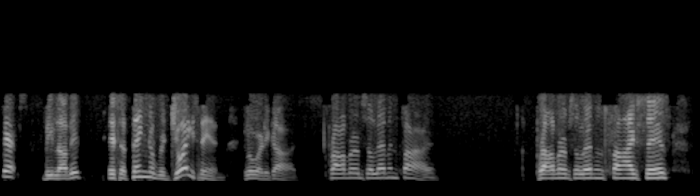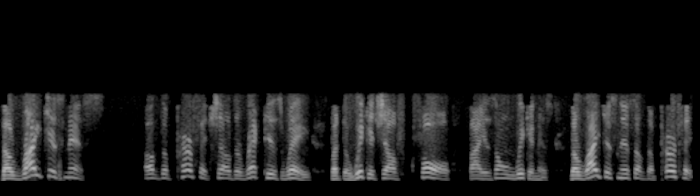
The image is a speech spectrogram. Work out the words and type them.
steps, beloved. It's a thing to rejoice in. Glory to God. Proverbs 11:5. Proverbs 11:5 says, "The righteousness of the perfect shall direct his way, but the wicked shall fall by his own wickedness." The righteousness of the perfect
